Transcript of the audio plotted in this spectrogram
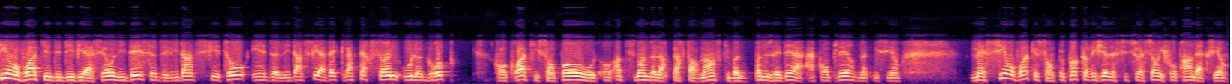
Si on voit qu'il y a des déviations, l'idée, c'est de l'identifier tôt et de l'identifier avec la personne ou le groupe qu'on croit qu'ils ne sont pas au, optimum de leur performance, qui ne va pas nous aider à accomplir notre mission. Mais si on voit que on ne peut pas corriger la situation, il faut prendre action.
